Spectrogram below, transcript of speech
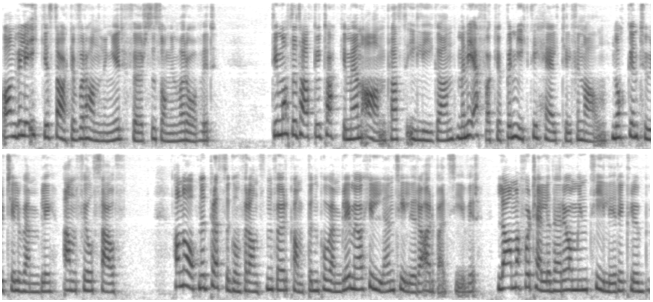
mai 1974, og han ville ikke starte forhandlinger før sesongen var over. De måtte ta til takke med en annenplass i ligaen, men i FA-cupen gikk de helt til finalen. Nok en tur til Wembley, Anfield South. Han åpnet pressekonferansen før kampen på Wembley med å hylle en tidligere arbeidsgiver. La meg fortelle dere om min tidligere klubb,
